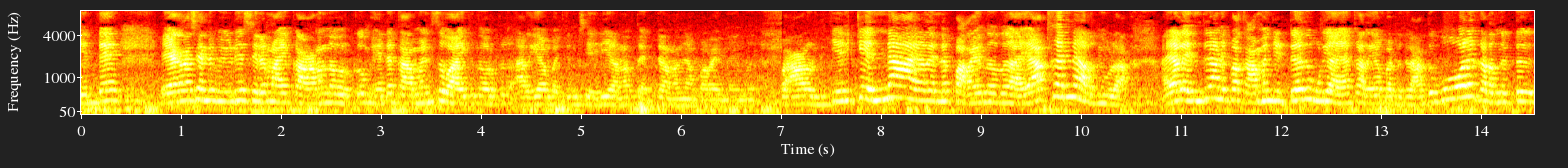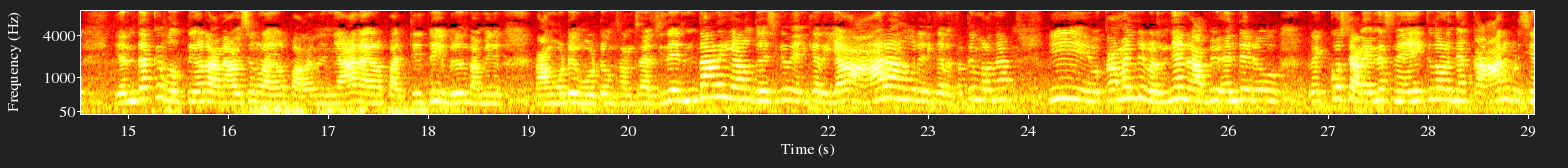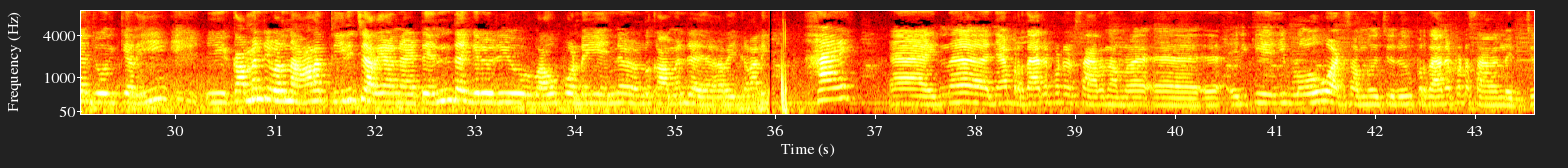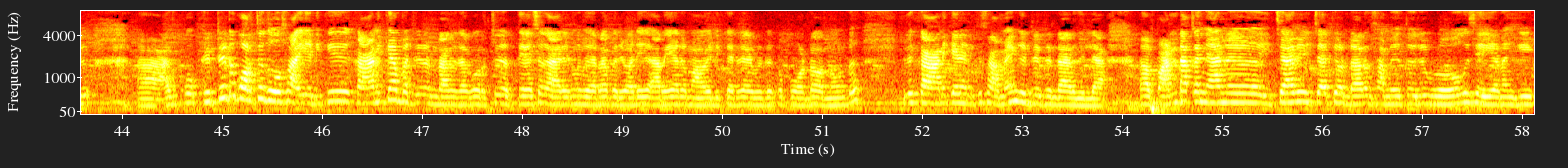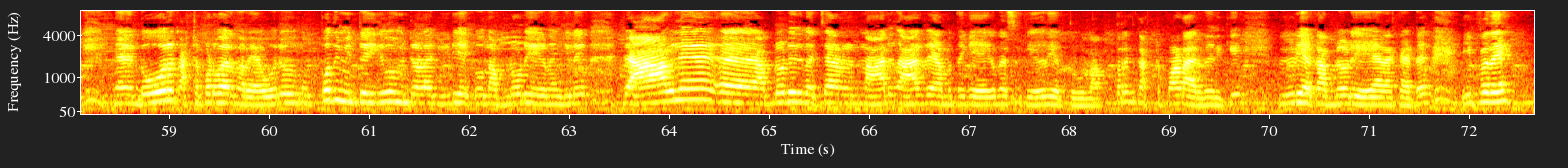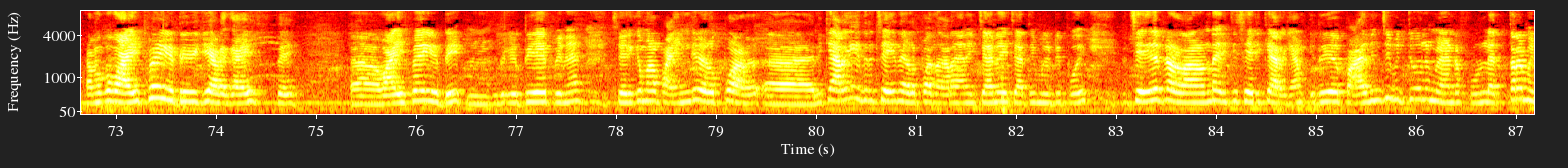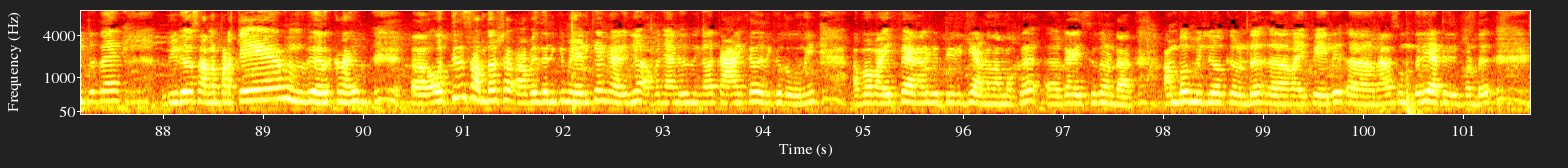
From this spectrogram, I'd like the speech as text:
എന്റെ ഏകദേശം എന്റെ വീഡിയോ സ്ഥിരമായി കാണുന്നവർക്കും എന്റെ കമൻസ് വായിക്കുന്നവർക്കും അറിയാൻ പറ്റും ശരിയാണോ തെറ്റാണോ ഞാൻ പറയുന്നതെന്ന്. ആളുണ്ട് എനിക്ക് എന്നാ അയാൾ എന്നെ പറയുന്നത് അയാൾക്ക് തന്നെ അറിഞ്ഞൂടാ. അയാൾ എന്തിനാണ് ഇപ്പൊ കമന്റ് ഇട്ടതെന്ന് കൂടി അയാൾക്ക് അറിയാൻ പറ്റത്തില്ല. അതുപോലെ കിടന്നിട്ട് എന്തൊക്കെ വൃത്തിയോട് അനാവശ്യങ്ങൾ അയാൾ പറയുന്നത് ഞാൻ അയാളെ പറ്റിയിട്ട് ഇവരും തമ്മിൽ അങ്ങോട്ടും ഇങ്ങോട്ടും സംസാരിച്ചു. ഇത് എന്താണ് ഇയാൾ ഉദ്ദേശിക്കുന്നത് എനിക്കറിയാം ഇയാൾ ആരാണെന്ന് പോലും എനിക്കറിയാം സത്യം പറഞ്ഞാൽ ഈ കമന്റ് വിടുന്നത് ഞാൻ എന്റെ ഒരു റിക്വസ്റ്റ് ആണ്. എന്നെ സ്നേഹിക്കുന്നതോടെ ഞാൻ കാൽ പിടിച്ച് ഞാൻ ചോദിക്കുകയാണ്. ഈ ഈ കമന്റ് ഇവിടെ നാളെ തിരിച്ചറിയാനായിട്ട് എന്തെങ്കിലും ഒരു വകുപ്പുണ്ടെങ്കിൽ എന്നെ ഒന്ന് കമന്റ് അറിയിക്കണം. ഹായ് ഇന്ന് ഞാൻ പ്രധാനപ്പെട്ട ഒരു സാധനം നമ്മളെ എനിക്ക് ഈ വ്ലോഗുമായിട്ട് സംബന്ധിച്ച് ഒരു പ്രധാനപ്പെട്ട സാധനം ലഭിച്ചു. അത് കിട്ടിയിട്ട് കുറച്ച് ദിവസമായി. എനിക്ക് കാണിക്കാൻ പറ്റിയിട്ടുണ്ടായിരുന്നില്ല. കുറച്ച് അത്യാവശ്യ കാര്യങ്ങൾ വേറെ പരിപാടി അറിയാതെ മാവേലിക്കര ഇവിടെയൊക്കെ പോകേണ്ട വന്നുകൊണ്ട് ഇത് കാണിക്കാൻ എനിക്ക് സമയം കിട്ടിയിട്ടുണ്ടായിരുന്നില്ല. പണ്ടൊക്കെ ഞാൻ ഇച്ചാവി ഇച്ചാക്കി ഉണ്ടായിരുന്ന സമയത്ത് ഒരു വ്ലോഗ് ചെയ്യണമെങ്കിൽ ഞാൻ എന്തോരം കഷ്ടപ്പെടുമായിരുന്നു അറിയാം ഒരു മുപ്പത് മിനിറ്റ് ഇരുപത് മിനിറ്റുള്ള വീഡിയോ ഒക്കെ ഒന്ന് അപ്ലോഡ് ചെയ്യണമെങ്കിൽ രാവിലെ അപ്ലോഡ് ചെയ്ത് വെച്ചാൽ ഒരു നാല് നാലര ആകുമ്പോഴത്തേക്ക് ഏകദേശം കയറി എത്തുള്ളൂ അത്രയും കഷ്ടപ്പാടായിരുന്നു എനിക്ക് വീഡിയോ ഒക്കെ അപ്ലോഡ് ചെയ്യാനൊക്കെ ആയിട്ട്. ഇപ്പോഴേ നമുക്ക് വൈഫൈ കിട്ടിയിരിക്കുകയാണ് ഗൈസ് വൈഫൈ കിട്ടി. ഇത് കിട്ടിയേ പിന്നെ ശരിക്കും പറഞ്ഞാൽ ഭയങ്കര എളുപ്പമാണ്. എനിക്കറിയാം ഇതിൽ ചെയ്യുന്ന എളുപ്പമാണ്. കാരണം ഞാൻ ഇച്ചാനും ഇച്ചാത്തിയും വീട്ടിൽ പോയി ഇത് ചെയ്തിട്ടുള്ളതുകൊണ്ട് എനിക്ക് ശരിക്കും അറിയാം. ഇത് പതിനഞ്ച് മിനിറ്റ് പോലും വേണ്ട. ഫുൾ എത്ര മിനിറ്റത്തെ വീഡിയോസ് ആണ്. പടക്കേ കയറിക്കളയും ഒത്തിരി സന്തോഷം. അപ്പോൾ ഇതെനിക്ക് മേടിക്കാൻ കഴിഞ്ഞു. അപ്പോൾ ഞാനിത് നിങ്ങളെ കാണിക്കാതെ എനിക്ക് തോന്നി. അപ്പോൾ വൈഫൈ അങ്ങനെ കിട്ടിയിരിക്കുകയാണ് നമുക്ക്. ഗൈസ് ഇതുകൊണ്ടാണ് അമ്പും ബില്ലും ഒക്കെ ഉണ്ട് വൈഫൈയിൽ നല്ല സുന്ദരിയായിട്ട് ഇരിപ്പുണ്ട്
